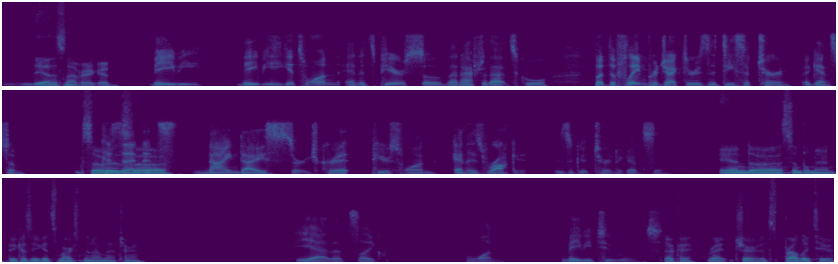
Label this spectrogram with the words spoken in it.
Yeah, that's not very good. maybe, maybe he gets one and it's Pierce, so then after that it's cool. But the flame projector is a decent turn against him. So is then uh, it's nine dice, surge crit, Pierce one, and his rocket is a good turn against them. and uh, Simple Man because he gets marksman on that turn. Yeah, that's like one, maybe two wounds. Okay, right, sure. It's probably two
